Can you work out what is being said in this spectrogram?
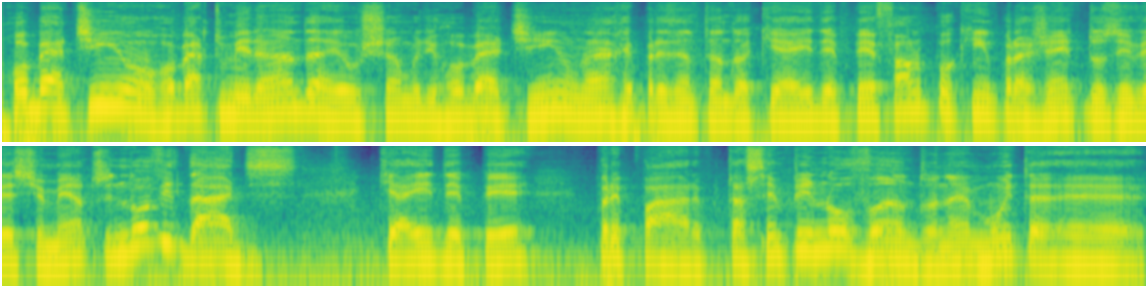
Robertinho, Roberto Miranda, eu chamo de Robertinho, né? Representando aqui a IDP, fala um pouquinho pra gente dos investimentos e novidades que a IDP prepara, está sempre inovando, né? Muita, é,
